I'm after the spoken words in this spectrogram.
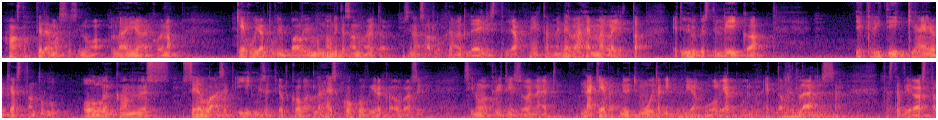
haastattelemassa sinua lähiaikoina. Kehuja tuli paljon, mutta ne on niitä sanoja, joita sinä saat lukea nyt lehdistä ja meitä menee vähemmällä, jotta et ylpisty liikaa. Ja kritiikkiä ei oikeastaan tullut ollenkaan myös sellaiset ihmiset, jotka ovat lähes koko virkaurasi sinua kritisoineet, näkevät nyt muitakin hyviä puolia kuin että olet lähdössä tästä virasta.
